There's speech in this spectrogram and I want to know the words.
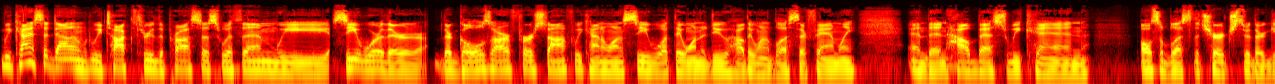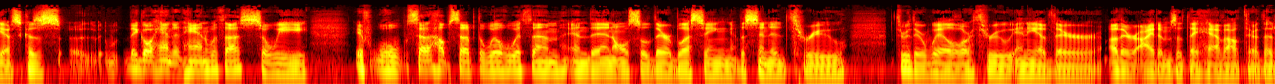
we kind of sit down and we talk through the process with them. We see where their their goals are. First off, we kind of want to see what they want to do, how they want to bless their family, and then how best we can also bless the church through their gifts because uh, they go hand in hand with us. So we if we'll set, help set up the will with them, and then also they're blessing the synod through through their will or through any of their other items that they have out there that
